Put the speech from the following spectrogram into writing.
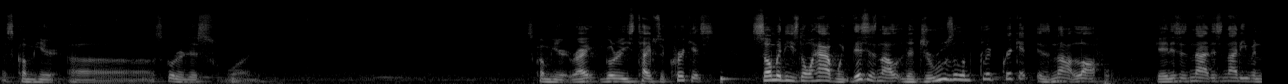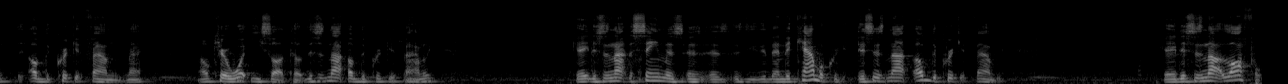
Let's come here. Uh, let's go to this one. Let's come here, right? You go to these types of crickets. Some of these don't have one. This is not the Jerusalem cricket is not lawful. Okay, this is not this is not even of the cricket family, man. I don't care what Esau tells. This is not of the cricket family. Okay, this is not the same as as, as, as the, the camel cricket. This is not of the cricket family. Okay, this is not lawful.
